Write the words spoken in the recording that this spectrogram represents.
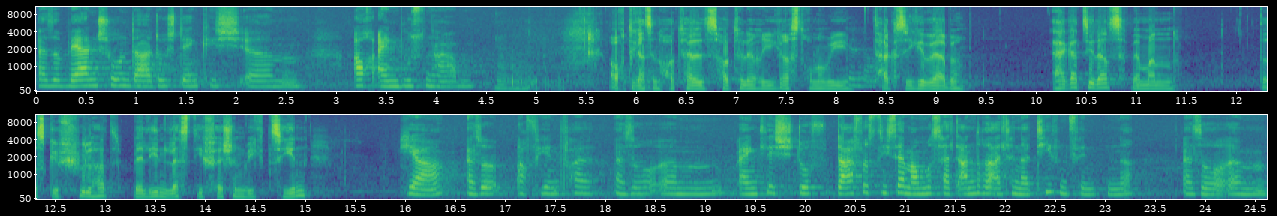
also werden schon dadurch, denke ich, ähm, auch Einbußen haben. Mhm. Auch die ganzen Hotels, Hotellerie, Gastronomie, genau. Taxigewerbe. Ärgert Sie das, wenn man das Gefühl hat, Berlin lässt die Fashion Week ziehen? Ja, also auf jeden Fall. Also ähm, eigentlich darf, darf es nicht sein. Man muss halt andere Alternativen finden. Ne? Also ähm,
